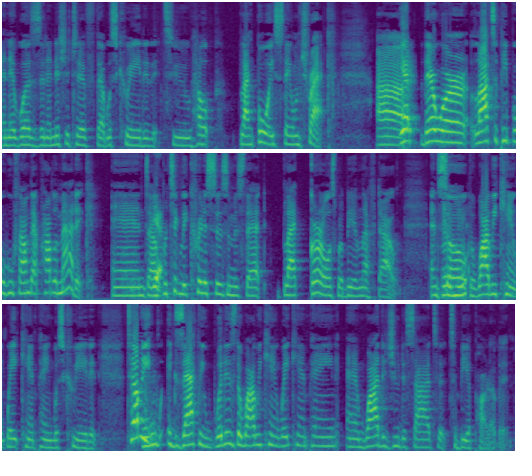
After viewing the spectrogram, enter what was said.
and it was an initiative that was created to help black boys stay on track. Uh, yep. There were lots of people who found that problematic, and uh, yep. particularly criticism is that black girls were being left out. And so mm-hmm. the Why We Can't Wait campaign was created. Tell me mm-hmm. exactly what is the Why We Can't Wait campaign, and why did you decide to, to be a part of it?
